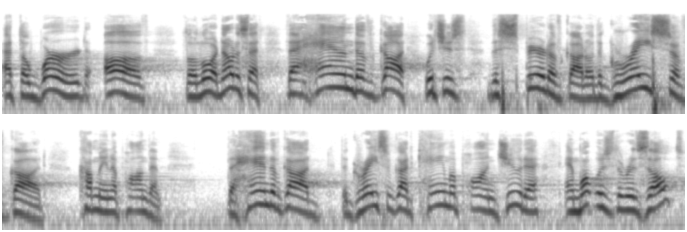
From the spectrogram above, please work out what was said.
at the word of the Lord. Notice that the hand of God, which is the Spirit of God or the grace of God coming upon them. The hand of God, the grace of God came upon Judah, and what was the result?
